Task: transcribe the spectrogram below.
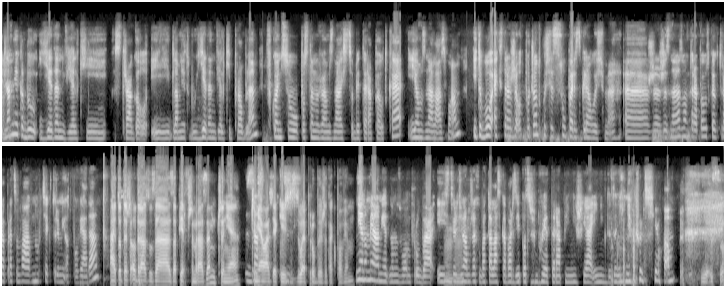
I dla mnie to był jeden wielki struggle i dla mnie to był jeden wielki problem. W końcu postanowiłam znaleźć sobie terapeutkę i ją znalazłam. I to było ekstra, że od początku się super zgrałyśmy, e, że, że znalazłam terapeutkę, która pracowała w nurcie, który mi odpowiada. Ale to też od razu za, za pierwszym razem, czy nie? Za... Czy miałaś jakieś złe próby, że tak powiem? Nie, no miałam jedną złą próbę i mhm. stwierdziłam, mm że chyba ta laska bardziej potrzebuje terapii niż ja i nigdy do niej nie wróciłam. Jezu.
